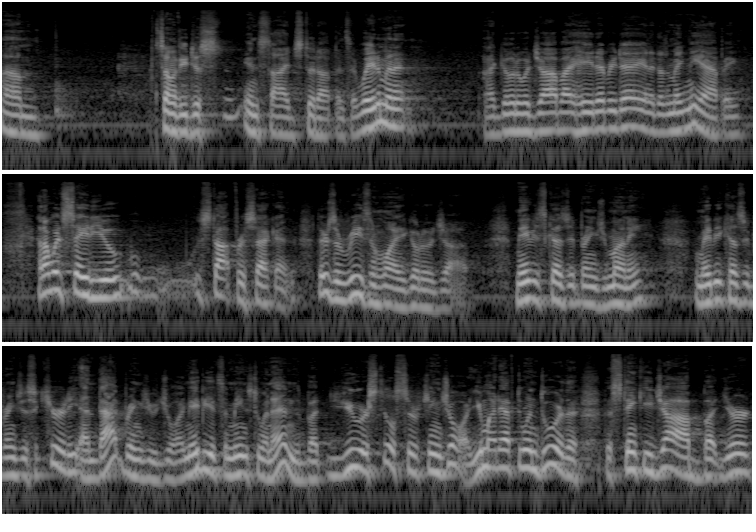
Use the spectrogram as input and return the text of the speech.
Um, some of you just inside stood up and said, wait a minute. I go to a job I hate every day and it doesn't make me happy. And I would say to you, stop for a second. There's a reason why you go to a job. Maybe it's because it brings you money, or maybe because it brings you security, and that brings you joy. Maybe it's a means to an end, but you are still searching joy. You might have to endure the, the stinky job, but you're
